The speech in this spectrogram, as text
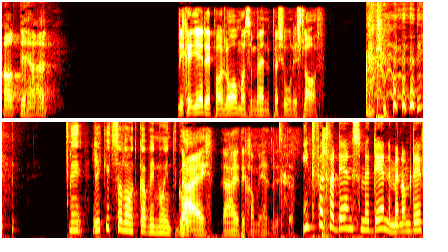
allt det här. Vi kan ge dig Paloma som en personlig slav. Nej, riktigt så långt kan vi nog inte gå. Nej, nej, det kan vi heller inte. Inte för att vara den som är den, men om det är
